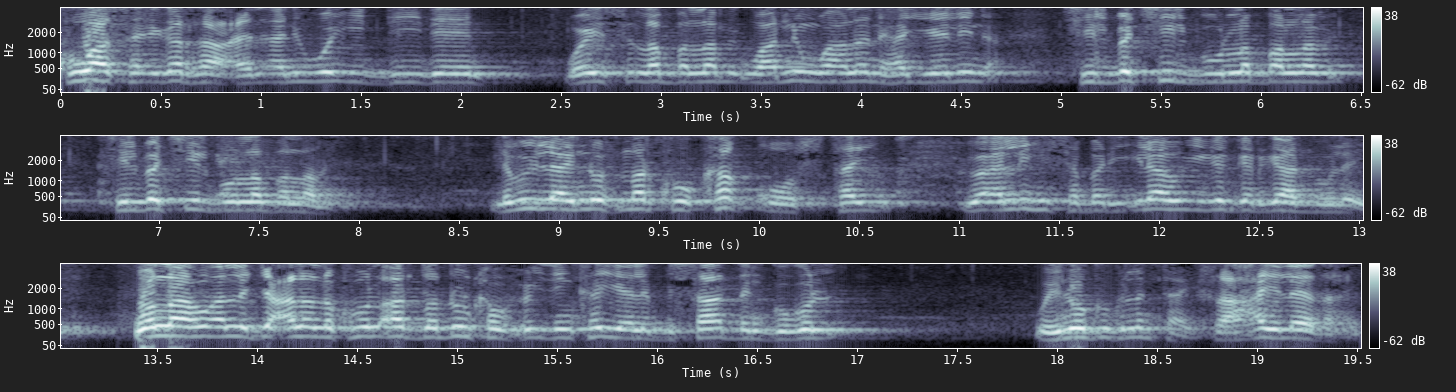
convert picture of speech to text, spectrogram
كواس إجرع عن أني ويديدين ويس لب الله وارني وعلى نهيلين سلبة سلب لب الله سلبة سلب لب الله نقول له إنه مركو كقوس تي يعليه سبري. إله يجر جار بوليه والله قال جعل لكم الأرض دون كوحيدين كيا لبساد جوجل وينو جوجل انتهي. راح يلا ذهي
